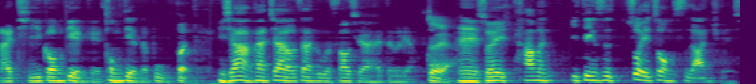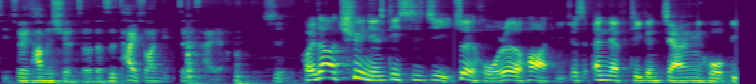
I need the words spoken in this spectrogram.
来提供电给充电的部分。你想想看，加油站如果烧起来还得了？对啊，哎，所以他们一定是最重视安全性，所以他们选择的是钛酸锂这个材料。是，回到去年第四季最火热的话题，就是 NFT 跟加密货币。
